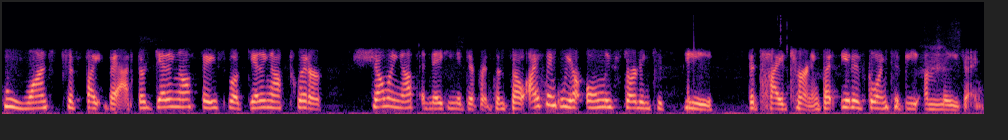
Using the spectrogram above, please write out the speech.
who want to fight back. They're getting off Facebook, getting off Twitter, showing up and making a difference. And so I think we are only starting to see the tide turning, but it is going to be amazing.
